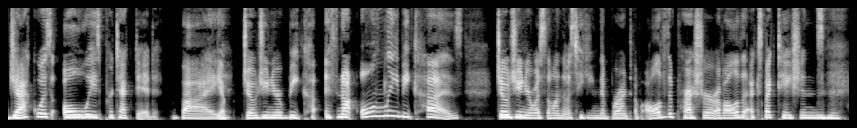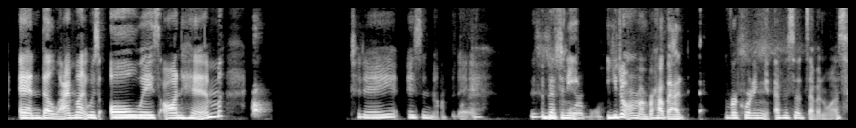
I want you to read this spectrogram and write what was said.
Jack was always protected by Yep. Joe Jr. because if not only because Joe Jr. was the one that was taking the brunt of all of the pressure, of all of the expectations, Mhm. and the limelight was always on him. Today is not the day. This is just Bethany, horrible. You don't remember how bad recording episode seven was.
